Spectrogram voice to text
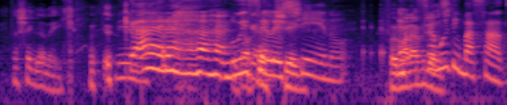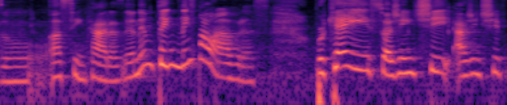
ele tá chegando aí. Caraca. Luiz pouco Celestino. Foi É, maravilhoso. Isso é muito embaçado. Assim, cara, eu nem- não tenho nem palavras. Porque é isso, a gente, a gente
